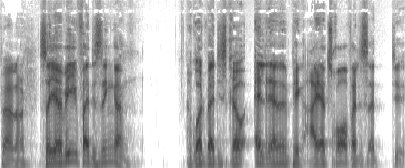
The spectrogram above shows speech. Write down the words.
fair nok. Så jeg ved faktisk ikke engang. Det kunne godt være, at de skrev alt andet end penge. Ej, jeg tror faktisk, at det,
